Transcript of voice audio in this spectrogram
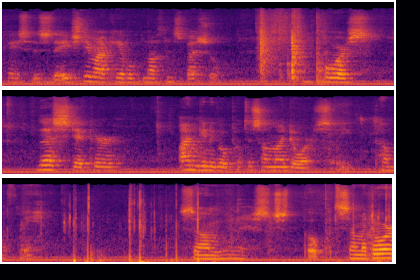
Okay, so this is the HDMI cable, nothing special. Of course, the sticker. I'm gonna go put this on my door, so you can come with me. So I'm gonna just go put this on my door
